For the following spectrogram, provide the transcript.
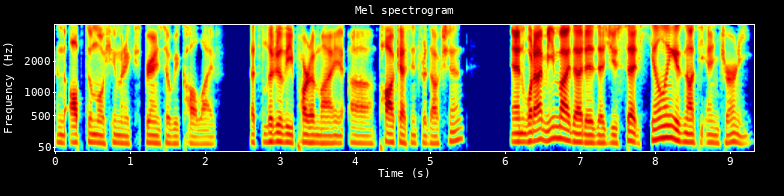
and the optimal human experience that we call life. That's literally part of my uh, podcast introduction. And what I mean by that is, as you said, healing is not the end journey.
